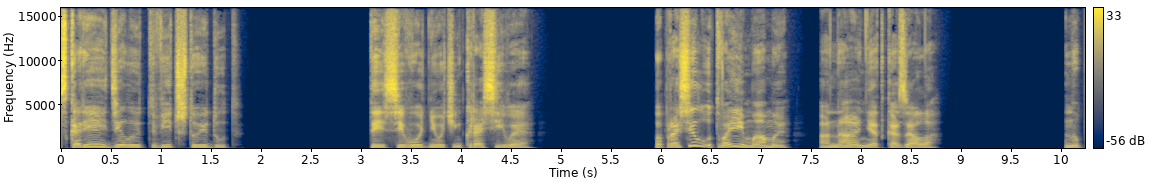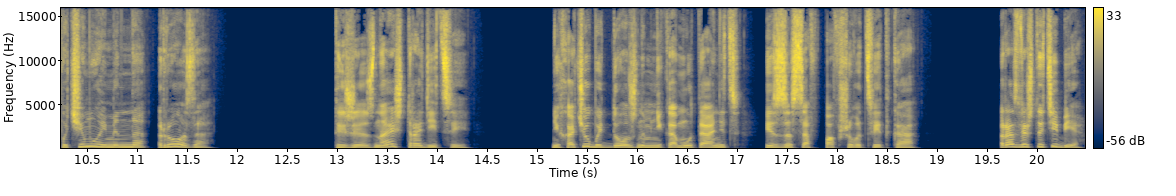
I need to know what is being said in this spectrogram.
скорее делают вид, что идут. «Ты сегодня очень красивая». Попросил у твоей мамы, она не отказала. Но почему именно роза? Ты же знаешь традиции. Не хочу быть должным никому танец из-за совпавшего цветка. Разве что тебе.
